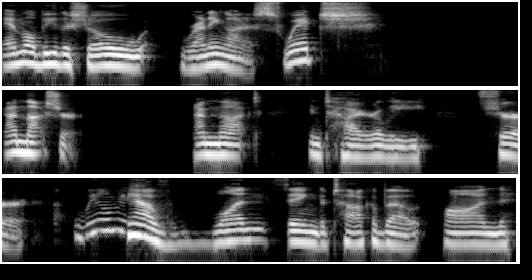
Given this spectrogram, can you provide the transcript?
MLB the show running on a Switch. I'm not sure. I'm not entirely sure. We only have one thing to talk about on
